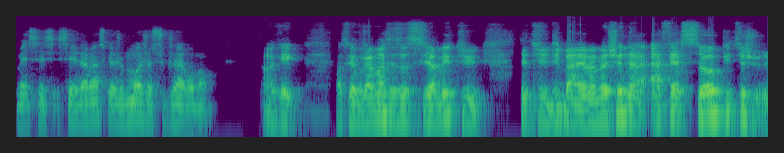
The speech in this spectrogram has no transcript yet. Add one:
mais c'est vraiment ce que moi, je suggère au monde. OK. Parce que vraiment, c'est ça. Si jamais tu, tu dis, ben, ma machine a, fait ça, puis tu, je,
